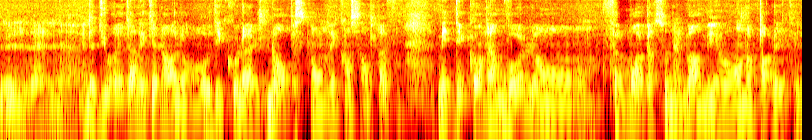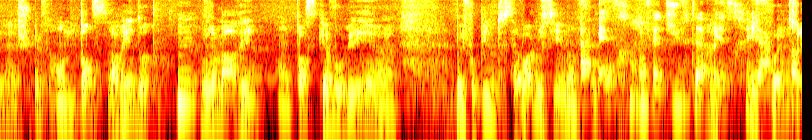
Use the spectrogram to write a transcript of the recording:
la, durée dans laquelle on, alors au décollage non parce qu'on est concentré à fond. Mais dès qu'on est en vol on, enfin moi personnellement mais on en parlait que pas, on ne pense à rien d'autre. Mm. vraiment à rien. On pense qu'à voler euh, il faut piloter sa voile aussi. Donc à être, en fait, juste à être. Et il faut, être à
